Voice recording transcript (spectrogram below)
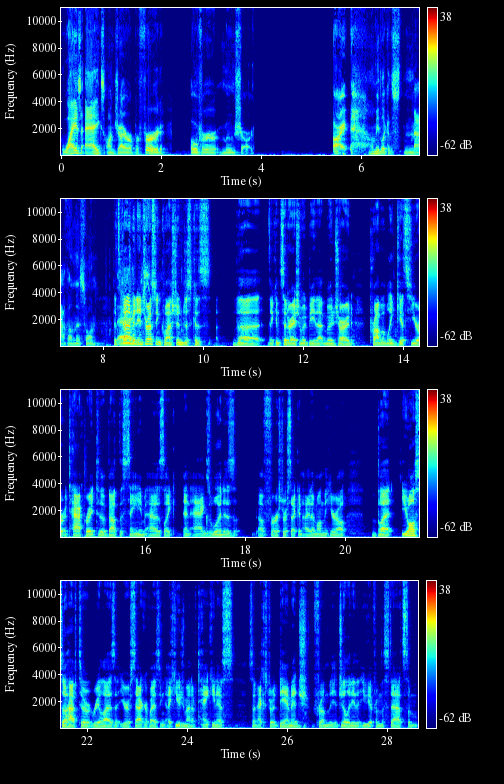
Why is Ags on Gyro preferred over Moonshard? All right, let me look at the math on this one. It's kind of an interesting question just because the the consideration would be that Moonshard probably gets your attack rate to about the same as like an Ags would as a first or second item on the hero. But you also have to realize that you're sacrificing a huge amount of tankiness, some extra damage from the agility that you get from the stats, some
